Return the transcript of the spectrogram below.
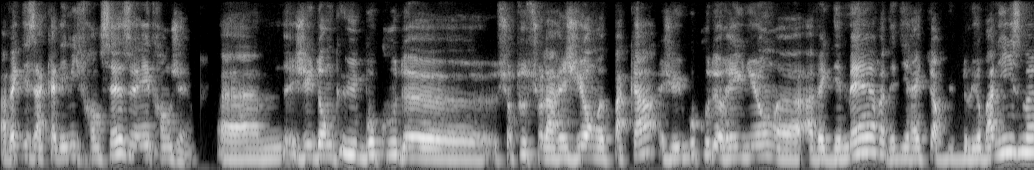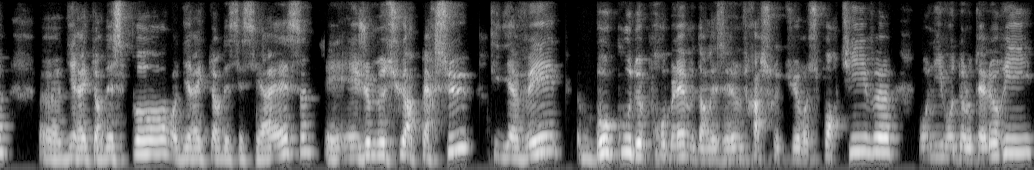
avec des académies françaises et étrangères. Euh, j'ai donc eu beaucoup de, surtout sur la région PACA, j'ai eu beaucoup de réunions euh, avec des maires, des directeurs de l'urbanisme, euh, directeurs des sports, directeurs des CCAS, et, je me suis aperçu qu'il y avait beaucoup de problèmes dans les infrastructures sportives, au niveau de l'hôtellerie,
